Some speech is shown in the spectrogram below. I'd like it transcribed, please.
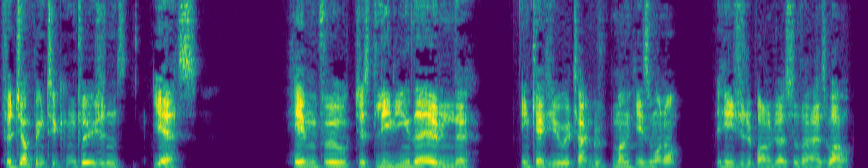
For jumping to conclusions, yes. Him for just leaving you there in the in case you were attacked with monkeys and whatnot. He should apologise for that as well.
